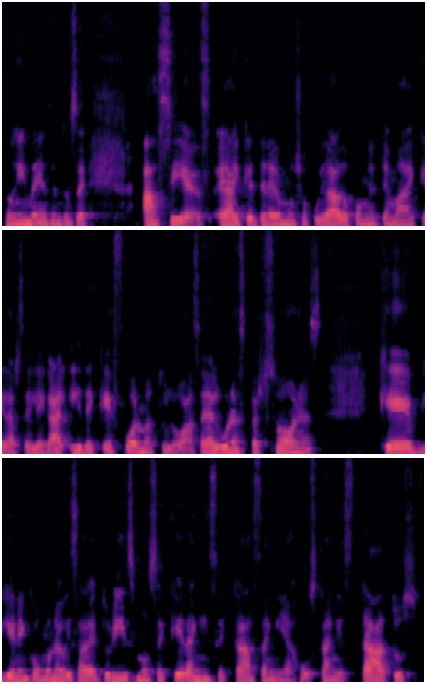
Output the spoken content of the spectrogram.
Son inmensas. Entonces, así es. Eh, hay que tener mucho cuidado con el tema de quedarse legal y de qué forma tú lo haces. Hay algunas personas que vienen con una visa de turismo, se quedan y se casan y ajustan estatus.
